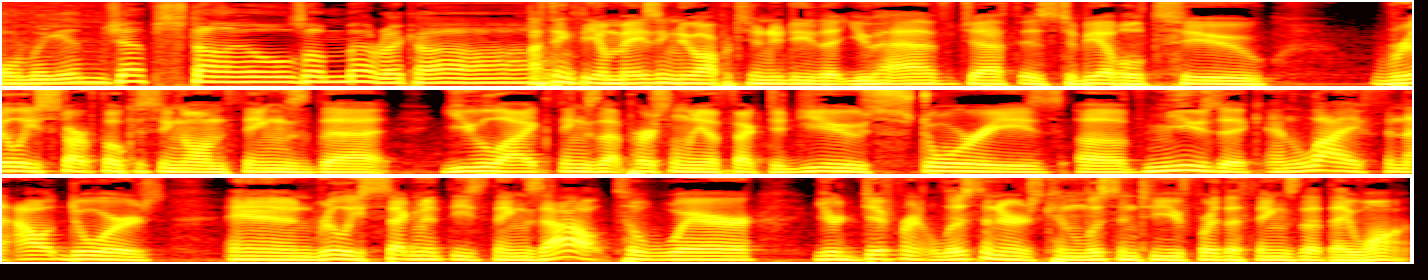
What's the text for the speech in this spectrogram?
Only in Jeff Styles America. I think the amazing new opportunity that you have, Jeff, is to be able to really start focusing on things that you like, things that personally affected you, stories of music and life and the outdoors, and really segment these things out to where your different listeners can listen to you for the things that they want.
